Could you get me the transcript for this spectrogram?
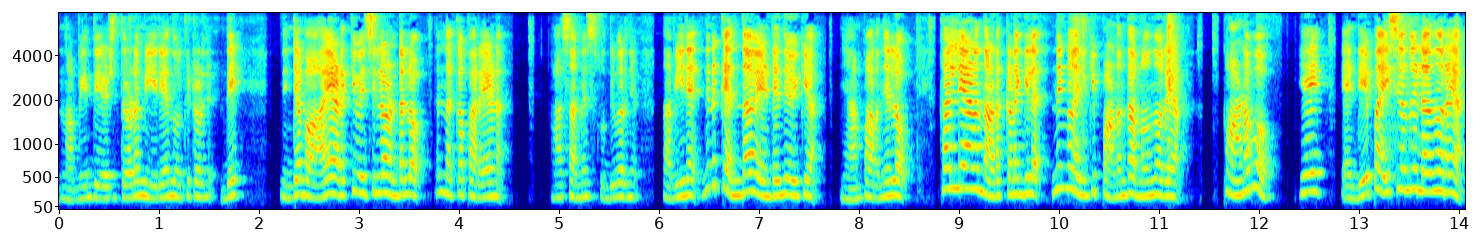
നവീൻ ദേഷ്യത്തോടെ മീരയെ നോക്കിയിട്ട് പറഞ്ഞു ദേ നിന്റെ വായ അടക്കി വെച്ചില്ല ഉണ്ടല്ലോ എന്നൊക്കെ പറയണം. ആ സമയം ശ്രുതി പറഞ്ഞു നവീനെ നിനക്ക് എന്താ വേണ്ടതെന്ന് ചോദിക്കുക ഞാൻ പറഞ്ഞല്ലോ കല്യാണം നടക്കണമെങ്കിൽ നിങ്ങൾ എനിക്ക് പണം തരണമെന്ന് പറയാം. പണമോ? ഏ എന്റെ ഒന്നും ഇല്ലാന്ന് പറയാം.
